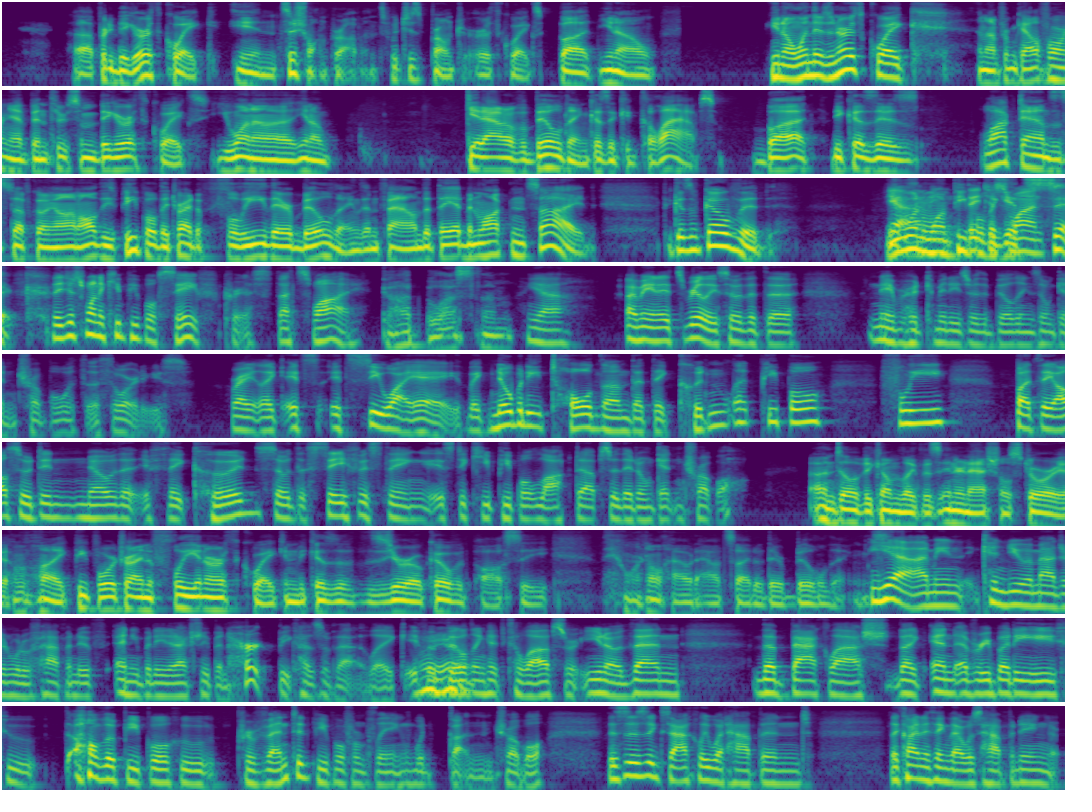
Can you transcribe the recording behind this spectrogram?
a pretty big earthquake in Sichuan province, which is prone to earthquakes. But you know, you know, when there's an earthquake, and I'm from California, I've been through some big earthquakes. You want to, you know, get out of a building because it could collapse. But because there's lockdowns and stuff going on, all these people they tried to flee their buildings and found that they had been locked inside because of COVID. You Yeah, I wouldn't mean, want people to get want- sick. They just want to keep people safe, Chris. That's why. God bless them. Yeah. I mean, it's really so that the neighborhood committees or the buildings don't get in trouble with the authorities. Right? Like it's it's CYA. Like nobody told them that they couldn't let people flee, but they also didn't know that if they could, so the safest thing is to keep people locked up so they don't get in trouble. Until it becomes like this international story of like people were trying to flee an earthquake, and because of the zero COVID policy, they weren't allowed outside of their buildings. Yeah, I mean, can you imagine what would have happened if anybody had actually been hurt because of that? Like, if Oh, a yeah. building had collapsed, or you know, then the backlash, like, and everybody who, all the people who prevented people from fleeing would gotten in trouble. This is exactly what happened, the kind of thing that was happening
